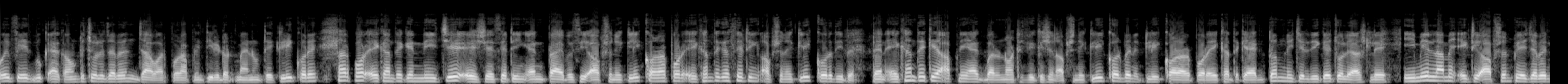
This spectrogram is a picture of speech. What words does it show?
ওই ফেসবুক অ্যাকাউন্টে চলে যাবেন। যাওয়ার পর আপনি থ্রি ডট মেনুতে ক্লিক করে, তারপর এখান থেকে নিচে এসে সেটিং এন্ড প্রাইভেসি অপশনে ক্লিক করার পর এখান থেকে সেটিং অপশনে ক্লিক করে দিবেন। দেন এখান থেকে আপনি একবার নোটিফিকেশন অপশনে ক্লিক করবেন। ক্লিক করার পর এখান থেকে একদম নিচের দিকে চলে আসলে ইমেল নামে একটি অপশন পেয়ে যাবেন।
